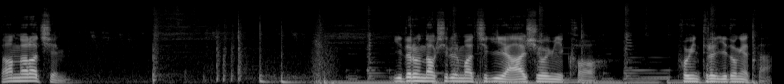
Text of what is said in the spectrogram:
다음 날 아침 이대로 낚시를 마치기에 아쉬움이 커 포인트를 이동했다.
